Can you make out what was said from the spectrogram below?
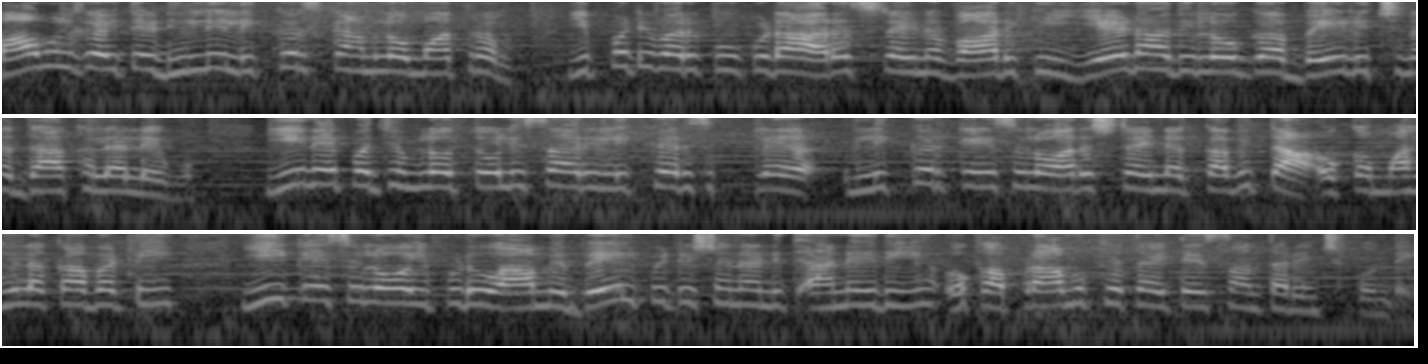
మామూలుగా అయితే ఢిల్లీ లిక్కర్ స్కామ్లో మాత్రం ఇప్పటి వరకు కూడా అరెస్ట్ అయిన వారికి ఏడాదిలోగా బెయిల్ ఇచ్చిన దాఖలా లేవు. ఈ నేపథ్యంలో తొలిసారి లిక్కర్ లిక్కర్ కేసులో అరెస్ట్ అయిన కవిత ఒక మహిళ కాబట్టి ఈ కేసులో ఇప్పుడు ఆమె బెయిల్ పిటిషన్ అనేది ఒక ప్రాముఖ్యత అయితే సంతరించుకుంది.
